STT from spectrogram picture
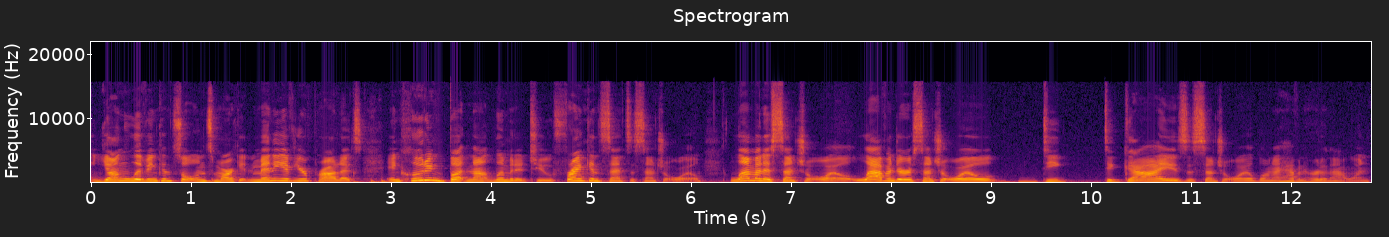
Young Living consultants market many of your products, including but not limited to frankincense essential oil, lemon essential oil, lavender essential oil, de- DiGize essential oil blend. I haven't heard of that one.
